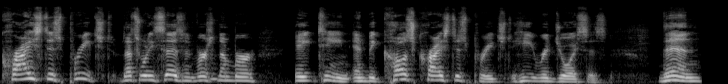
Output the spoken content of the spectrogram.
Christ is preached. That's what he says in verse number 18. And because Christ is preached, he rejoices. Then,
